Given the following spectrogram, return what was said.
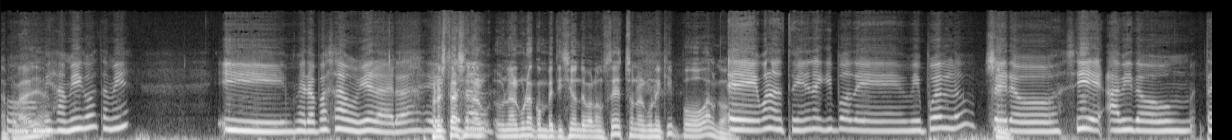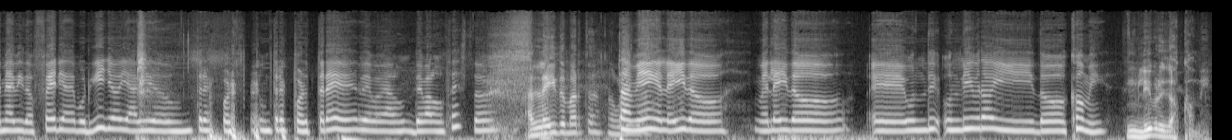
¿La con playa? mis amigos también. Y me lo he pasado muy bien, la verdad. ¿Pero estás en, disfrutado. al- en alguna competición de baloncesto, en algún equipo o algo? Eh, bueno, estoy en el equipo de mi pueblo, Sí. pero sí, ha habido un- también ha habido feria de Burguillo y ha habido un 3x, un 3x3 de, balon- de baloncesto. ¿Has leído, Marta? También he leído, me he leído eh, un libro y dos cómics. Un libro y dos cómics.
